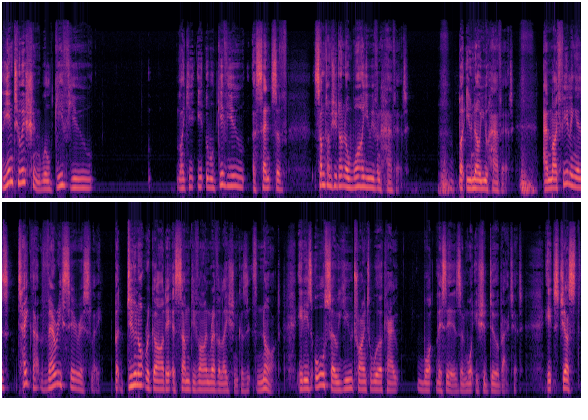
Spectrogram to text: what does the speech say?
the intuition will give you like it will give you a sense of sometimes you don't know why you even have it but you know you have it and my feeling is take that very seriously but do not regard it as some divine revelation because it's not it is also you trying to work out what this is and what you should do about it it's just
